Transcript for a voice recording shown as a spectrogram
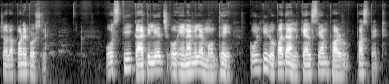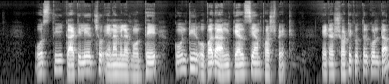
চলো, পরের প্রশ্নে। অস্থি, কার্টিলেজ ও এনামেলের মধ্যে কোনটির উপাদান ক্যালসিয়াম ফসফেট? অস্থি, কার্টিলেজ ও এনামেলের মধ্যে কোনটির উপাদান ক্যালসিয়াম ফসফেট? এটার সঠিক উত্তর কোনটা?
